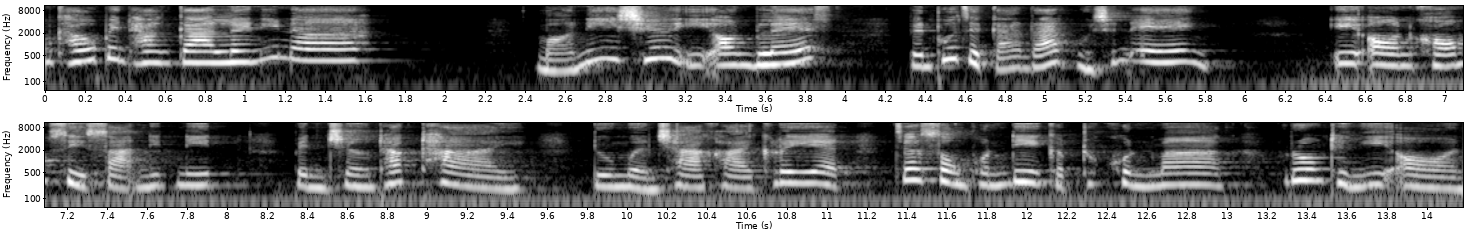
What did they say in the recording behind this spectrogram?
ำเขาเป็นทางการเลยนี่นา หมอนี่ชื่ออีออนเบลส เป็นผู้จัดการร้านของฉันเอง อีออนค้อมศีรษะนิดๆ เป็นเชิงทักทาย ดูเหมือนชาคลายเครียด จะส่งผลดีกับทุกคนมาก รวมถึงอีออน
